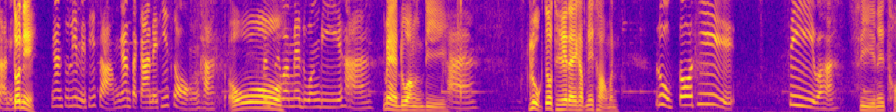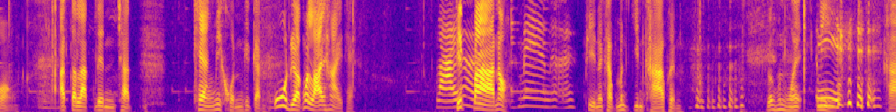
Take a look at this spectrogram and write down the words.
ค่ะนี่ตัวนี้ งานสุรินทร์ได้ที่สามงานตะการได้ที่สองค่ะโอ้ เป็นชื่อว่าแม่ดวงดีค่ะแม่ดวงดี ค่ะ ลูกตัวที่ใดครับในท้องมันลูกโตที่สี่ป่ะคะสีในท้อง อัตลักษณ์เด่นชัด แข้งมีขนคือกัน อู้เดือกมันหลายหายแท้หลายติดค่ะป่าเนาะ แม่นะคะ พี่นะครับ มันกินขาเพิ่นเรื่องหุ่นหวย นี่ ขา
